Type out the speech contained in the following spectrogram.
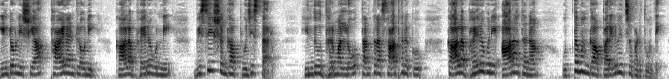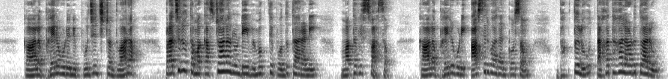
ఇండోనేషియా థాయిలాండ్లోని కాలభైరవుణ్ణి విశేషంగా పూజిస్తారు. హిందూ ధర్మంలో తంత్ర సాధనకు కాలభైరవుని ఆరాధన ఉత్తమంగా పరిగణించబడుతుంది. కాలభైరవుడిని పూజించటం ద్వారా ప్రజలు తమ కష్టాల నుండి విముక్తి పొందుతారని మత విశ్వాసం కాలభైరవుడి ఆశీర్వాదం కోసం భక్తులు తహతహలాడుతారు.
